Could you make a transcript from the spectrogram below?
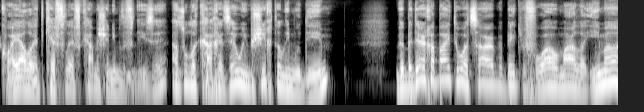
כי היה לו התקף לב כמה שנים לפני זה, אז הוא לקח את זה, הוא המשיך את הלימודים, ובדרך הביתה הוא עצר בבית רפואה, הוא אמר לאימא,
